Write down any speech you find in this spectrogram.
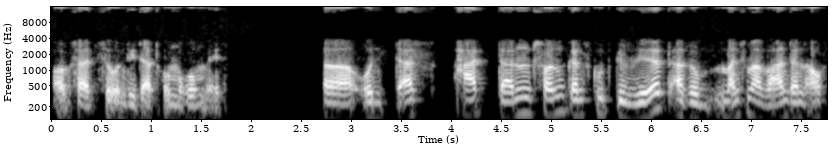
Organisation, die da drumherum ist. Äh, und das hat dann schon ganz gut gewirkt. Also manchmal waren dann auch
